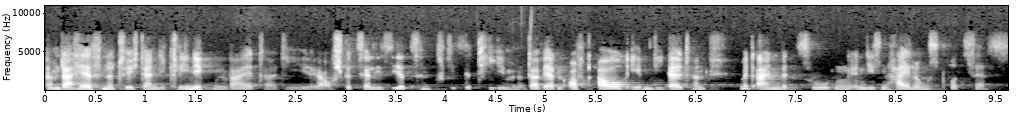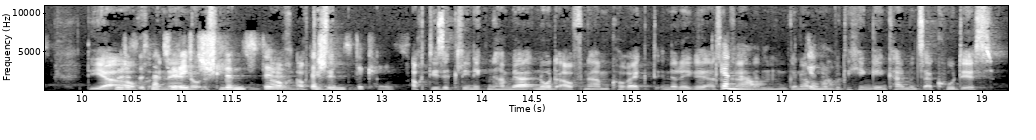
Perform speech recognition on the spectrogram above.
ähm, da helfen natürlich dann die Kliniken weiter, die ja auch spezialisiert sind für diese Themen. Und da werden oft auch eben die Eltern mit einbezogen in diesen Heilungsprozess die ja Nur das auch ist natürlich das schlimmste, auch, auch der diese, schlimmste Case. Auch diese Kliniken haben ja Notaufnahmen, korrekt, in der Regel? Also genau, gerade, genau, genau, wo man genau. wirklich hingehen kann, wenn es akut ist.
